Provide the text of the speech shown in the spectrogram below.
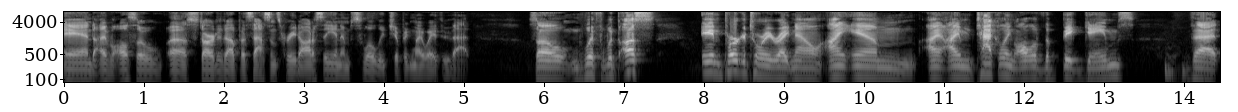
and I've also uh, started up Assassin's Creed Odyssey, and I'm slowly chipping my way through that. So with with us in purgatory right now, I am I, I'm tackling all of the big games that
